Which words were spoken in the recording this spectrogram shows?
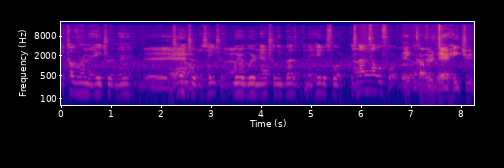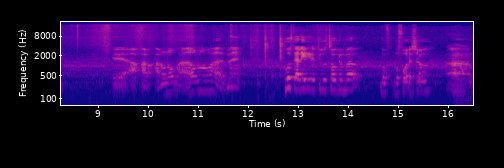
they covering the hatred, man. Yeah. Yeah. Hatred is hatred. Wow. We're we're naturally better, and they hate us for it. It's not even our fault. They Yeah. cover their hatred. Yeah, I, I, I don't know why. I don't know why, man. Who's that lady that you was talking about before the show? Um,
